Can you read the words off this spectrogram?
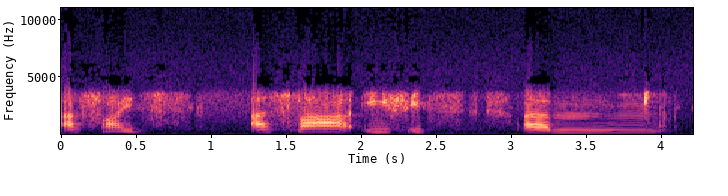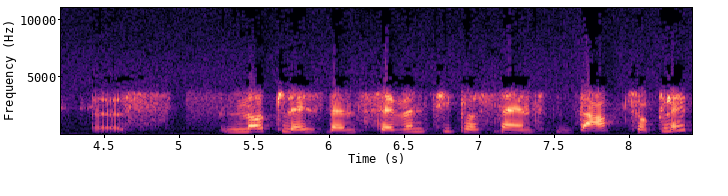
as far it's as far if it's um, uh, not less than 70% dark chocolate,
